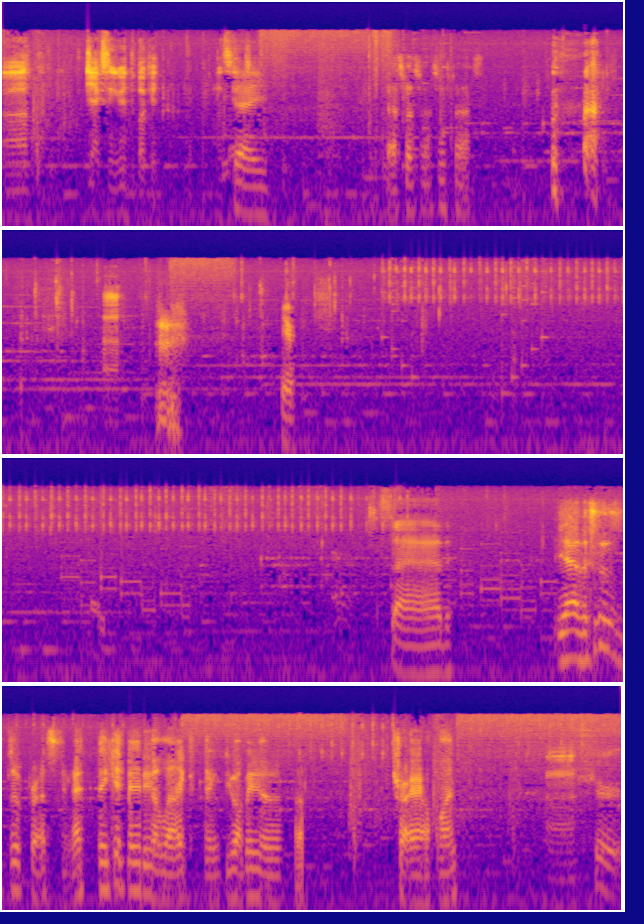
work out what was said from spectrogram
Uh, Jackson, you hit the bucket. Let's. Okay. Fast, fast, fast, fast, fast. Uh, Sad. Yeah, this is depressing. I think it may be a lag thing. Do you want me to uh, try it offline? uh, Sure.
